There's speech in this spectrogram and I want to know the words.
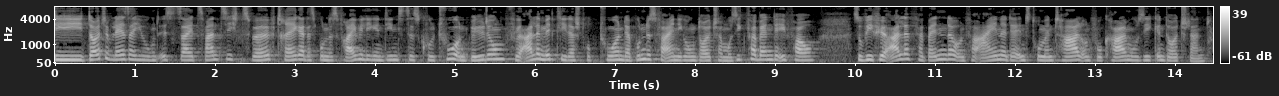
Die Deutsche Bläserjugend ist seit 2012 Träger des Bundesfreiwilligendienstes Kultur und Bildung für alle Mitgliederstrukturen der Bundesvereinigung Deutscher Musikverbände e.V. sowie für alle Verbände und Vereine der Instrumental- und Vokalmusik in Deutschland.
